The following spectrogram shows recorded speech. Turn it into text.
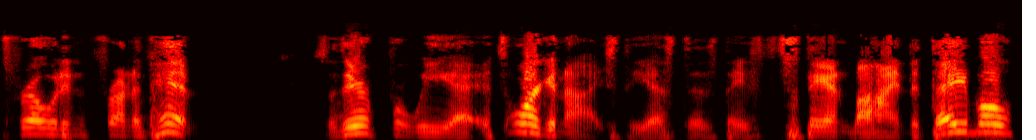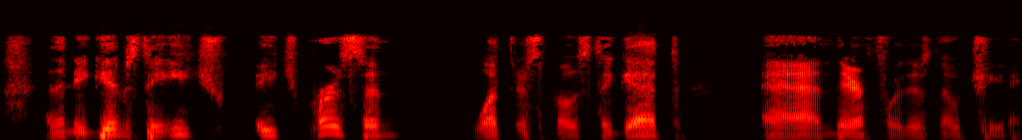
throw it in front of him. So therefore, we uh, it's organized. He has to they stand behind the table, and then he gives to each each person what they're supposed to get, and therefore there's no cheating.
